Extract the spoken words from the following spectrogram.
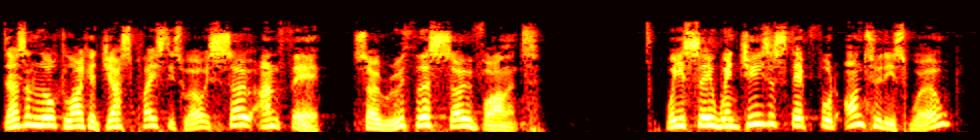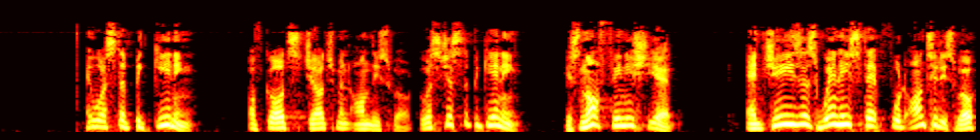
Doesn't look like a just place, this world. It's so unfair, so ruthless, so violent. Well, you see, when Jesus stepped foot onto this world, it was the beginning of God's judgment on this world. It was just the beginning. It's not finished yet. And Jesus, when he stepped foot onto this world,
